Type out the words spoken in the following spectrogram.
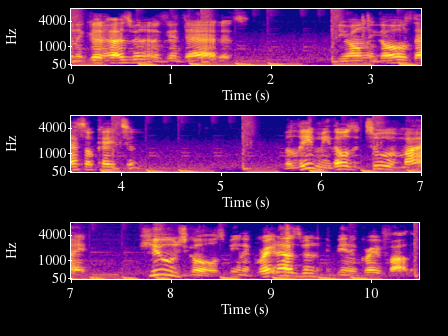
and a good husband and a good dad is your only goals, that's okay too. Believe me, those are two of my huge goals being a great husband and being a great father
